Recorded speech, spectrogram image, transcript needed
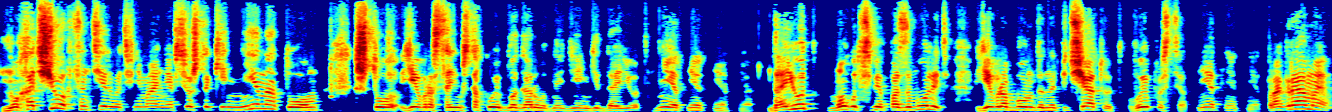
Но хочу акцентировать внимание все-таки не на том, что Евросоюз такой благородные деньги дает. Нет, нет, нет, нет. Дает, могут себе позволить, евробонды напечатают, выпустят. Нет, нет, нет. Программа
